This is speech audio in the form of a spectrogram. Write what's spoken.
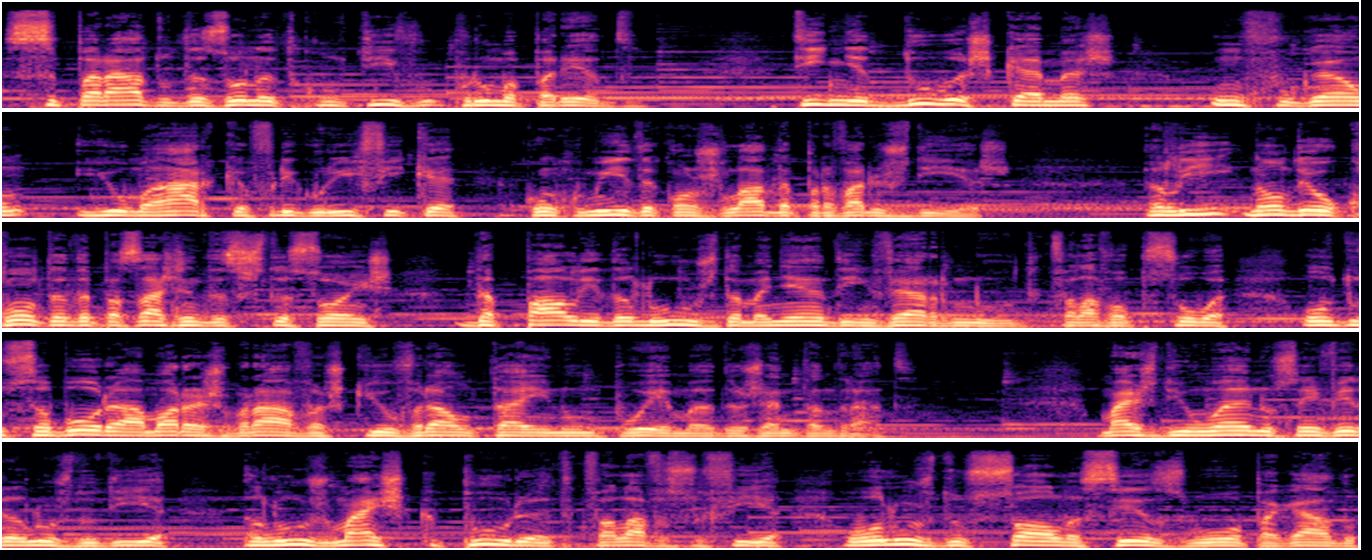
separado da zona de cultivo por uma parede. Tinha duas camas, um fogão e uma arca frigorífica com comida congelada para vários dias. Ali não deu conta da passagem das estações, da pálida luz da manhã de inverno de que falava a pessoa ou do sabor a amoras bravas que o verão tem num poema de Eugênio de Andrade. Mais de um ano sem ver a luz do dia, a luz mais que pura de que falava Sofia, ou a luz do sol aceso ou apagado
